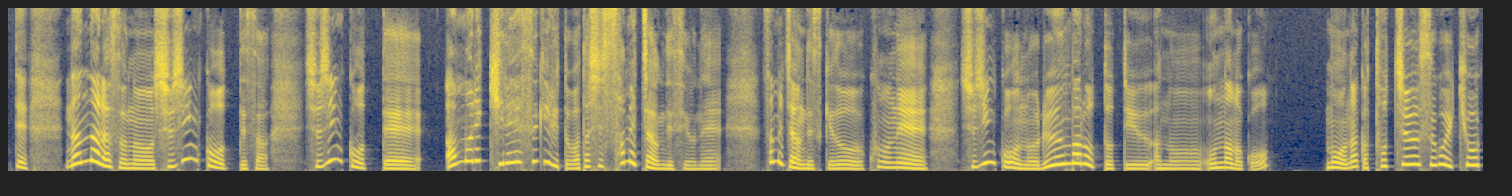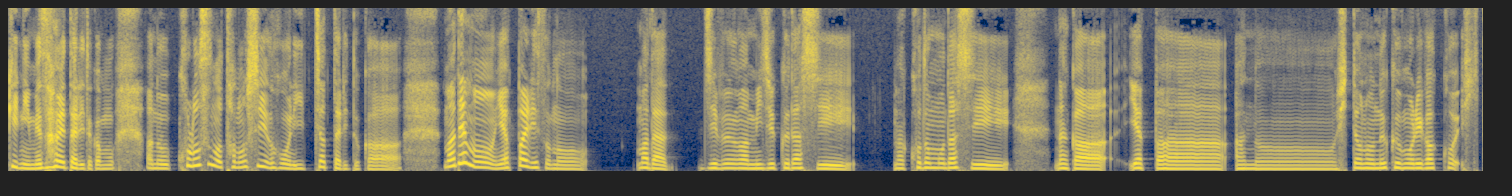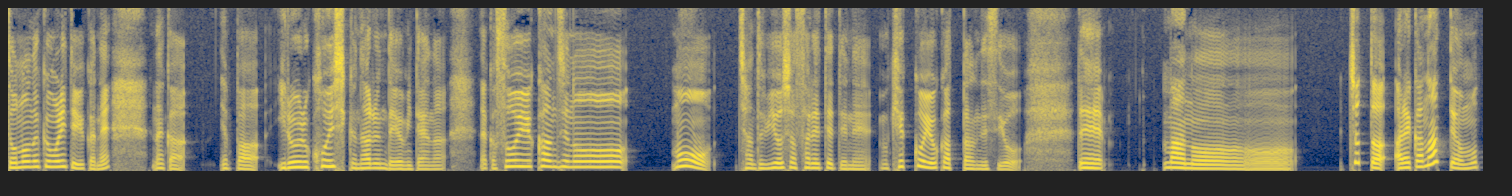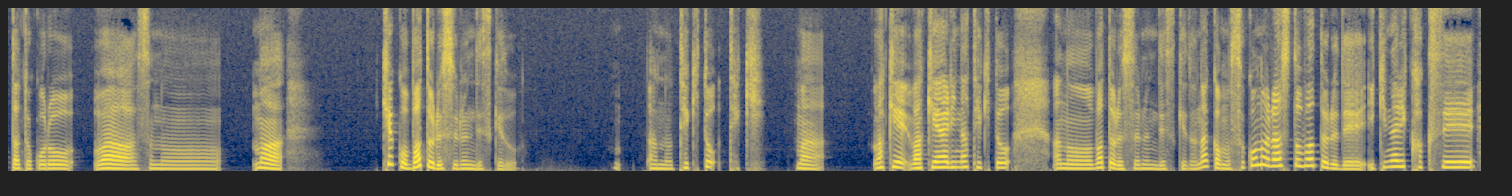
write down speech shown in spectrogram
でなんならその主人公ってさ主人公ってあんまり綺麗すぎると私冷めちゃうんですよね。冷めちゃうんですけどこのね主人公のルーン・バロットっていうあの女の子もうなんか途中すごい狂気に目覚めたりとかもあの殺すの楽しいの方に行っちゃったりとか。まあでもやっぱりそのまだ自分は未熟だし、まあ、子供だしなんかやっぱあのー人のぬくもりがこ人のぬくもりというかねなんかやっぱいろいろ恋しくなるんだよみたいな。なんかそういう感じのもちゃんと描写されててね。結構良かったんですよ。でまああのーちょっとあれかなって思ったところはそのまあ結構バトルするんですけど。あの敵と敵。まあ分け訳ありな敵とあのバトルするんですけど。なんかもうそこのラストバトルでいきなり覚醒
